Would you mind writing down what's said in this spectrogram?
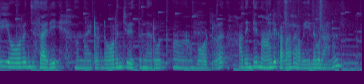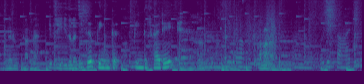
ഈ ഓറഞ്ച് സാരി നന്നായിട്ടുണ്ട്. ഓറഞ്ച് വിത്ത് മെറൂൺ ബോർഡർ അതിന്റെ നാല് കളർ അവൈലബിൾ ആണ്. ഇത് പിങ്ക് പിങ്ക് സാരി. സാരി.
